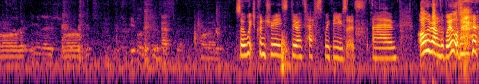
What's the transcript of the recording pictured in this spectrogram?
or English or which people did you test with already? So which countries do I test with users? Um, all around the world. Okay.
